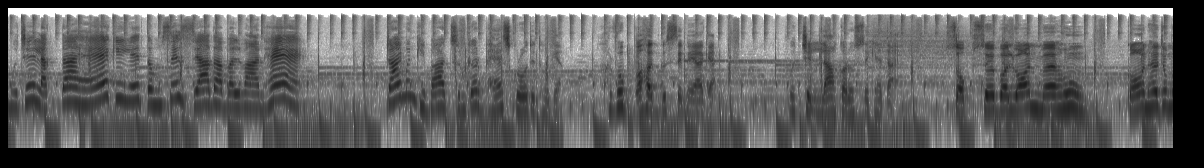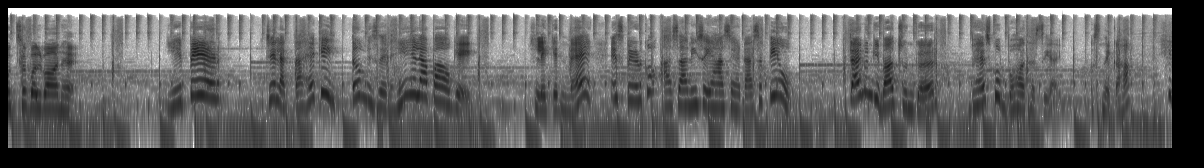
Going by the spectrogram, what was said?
मुझे लगता है कि ये तुमसे ज़्यादा बलवान है। डायमंड की बात सुनकर भैंस क्रोधित हो गया और वो बहुत गुस्से में आ गया। वो चिल्ला कर उससे कहता है सबसे बलवान मैं हूँ। कौन है जो मुझसे बलवान है? ये पेड़ मुझे लगता है कि तुम इसे नहीं हिला पाओगे। लेकिन मैं इस पेड़ को आसानी से यहाँ से हटा सकती हूँ। टाइमन की बात सुनकर भैंस को बहुत हँसी आई। उसने कहा ये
